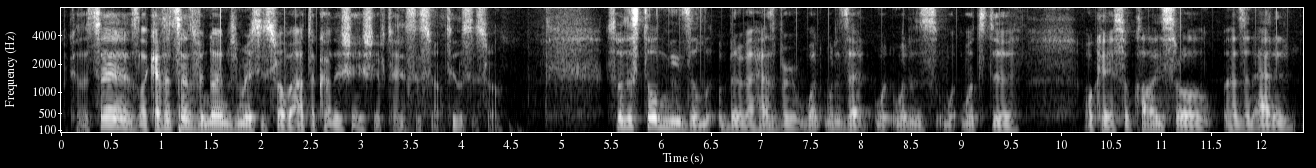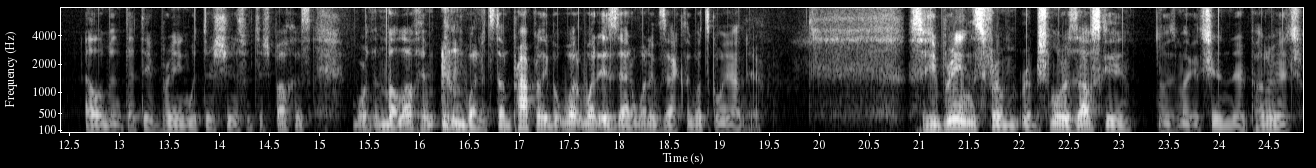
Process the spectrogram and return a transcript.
Because it says, like as it says, "V'noim zmeris Yisrael v'ata kadesh yeshiv tilis Yisrael." So this still needs a, a bit of a hasber. What what is that? What what is what, what's the? Okay, so Klal Yisrael has an added element that they bring with their shirs with tishbachas more than malachim when it's done properly. But what what is that? What exactly? What's going on here? So he brings from Reb Shmuel Rozovsky, who is Magachin Panovich,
